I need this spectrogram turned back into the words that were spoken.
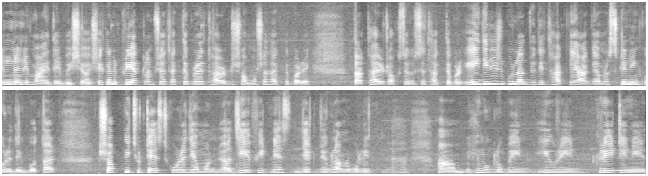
এলডারলি মায়েদের বেশি হয়, সেখানে প্রিয়াক্লামশিয়া থাকতে পারে থাইরয়েডের সমস্যা থাকতে পারে তার থাইরয়েড অক্সিকোসিস থাকতে পারে। এই জিনিসগুলো যদি থাকে, আগে আমরা স্ক্রিনিং করে দেখব। তার সব কিছু টেস্ট করে যেমন জিএ ফিটনেস যে, যেগুলো আমরা বলি haemoglobin urine creatinine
